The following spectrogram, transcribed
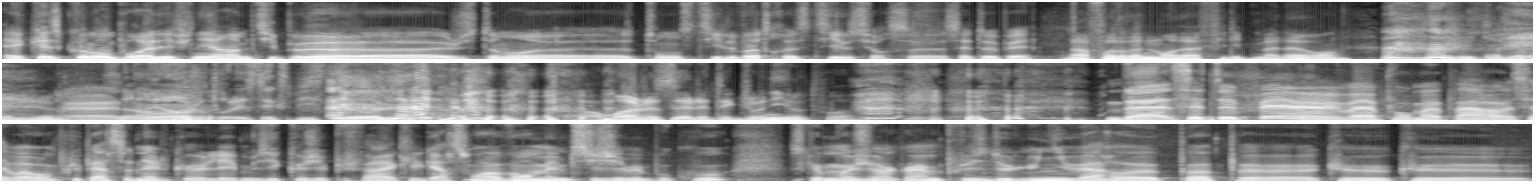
Et qu'est-ce, comment on pourrait définir un petit peu euh, justement euh, ton style, votre style sur ce, cette E EP Il faudrait demander à Philippe Manœuvre, hein. c'est lui qui dirait le mieux. Euh, C'est un non. mélange entre les Sex Pistols. Alors moi, je sais, j'étais avec Johnny l'autre fois. Bah, cette EP, euh, bah, pour ma part, euh, c'est vraiment plus personnel que les musiques que j'ai pu faire avec les garçons avant, même si j'aimais beaucoup. Parce que moi, je viens quand même plus de l'univers euh, pop que, que,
